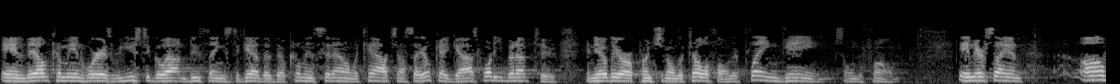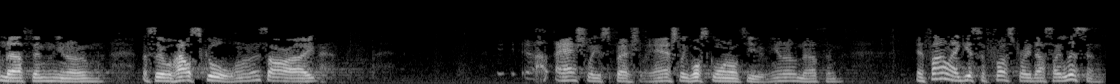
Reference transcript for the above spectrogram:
and they'll come in, whereas we used to go out and do things together, they'll come in sit down on the couch, and I'll say, okay, guys, what have you been up to? And there they are punching on the telephone. They're playing games on the phone. And they're saying, oh, nothing, you know. I say, well, how's school? Well, it's all right. Ashley, especially. Ashley, what's going on with you? You know, nothing. And finally, I get so frustrated, I say, listen,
